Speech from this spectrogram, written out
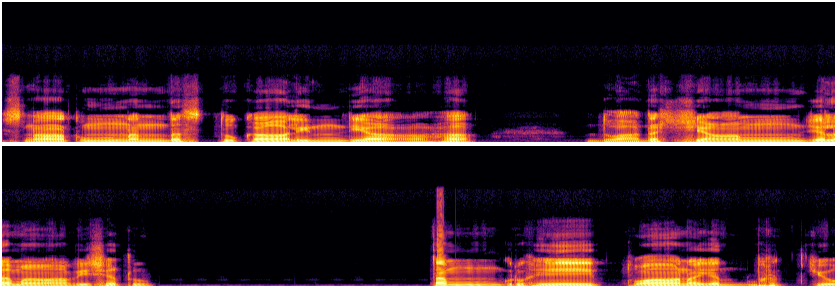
स्नातुम् नन्दस्तु कालिन्द्याः द्वादश्याम् जलमाविशतु। तम् गृहेत्वानयद्भृत्यो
